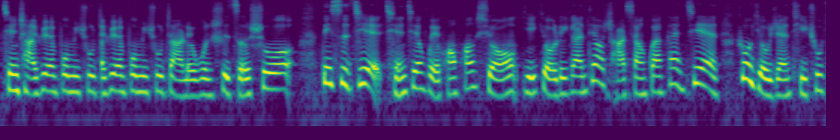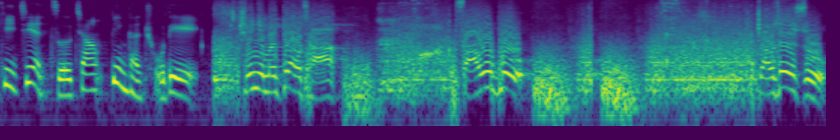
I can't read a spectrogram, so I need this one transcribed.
监察院副秘书长院副秘书长刘文世则说，第四届前监委黄华方。雄也有立案调查相关案件，若有人提出意见，则将并案处理。请你们调查法务部、矫正署、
